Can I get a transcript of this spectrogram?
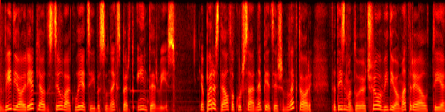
video ir iekļautas cilvēku liecības un ekspertu intervijas. Ja parasti alfa kursā ir nepieciešami lektori, tad izmantojot šo video materiālu, tie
